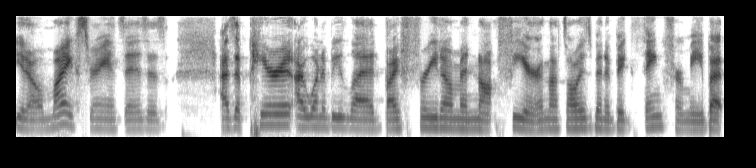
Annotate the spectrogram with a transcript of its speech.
you know my experience is is as a parent i want to be led by freedom and not fear and that's always been a big thing for me but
